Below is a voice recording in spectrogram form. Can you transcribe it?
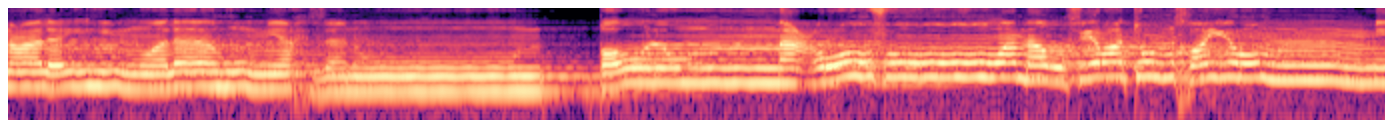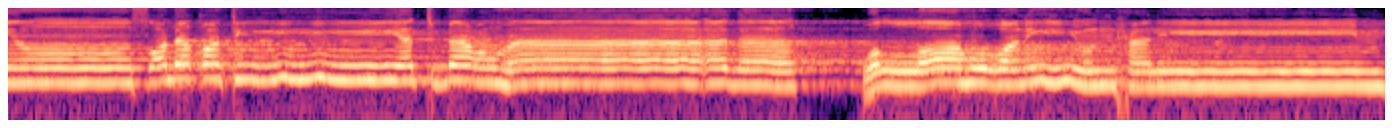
عليهم ولا هم يحزنون. قول معروف ومغفرة خير من صدقة يتبعها أذى. والله غني حليم.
